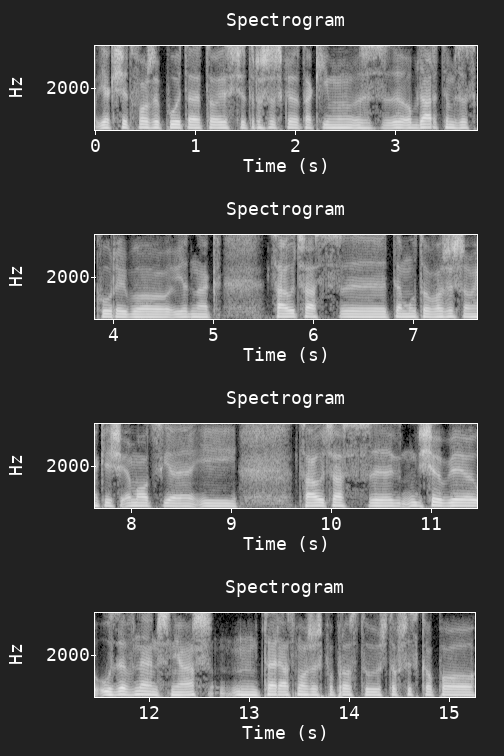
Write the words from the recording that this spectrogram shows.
Jak się tworzy płytę, to jest się troszeczkę takim obdartym ze skóry, bo jednak cały czas temu towarzyszą jakieś emocje i cały czas siebie uzewnętrzniasz. Mm, Teraz możesz po prostu już to wszystko po,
